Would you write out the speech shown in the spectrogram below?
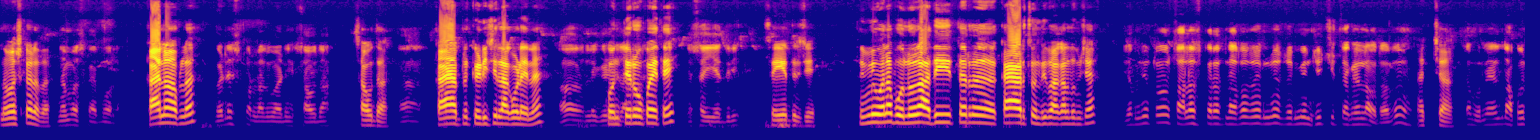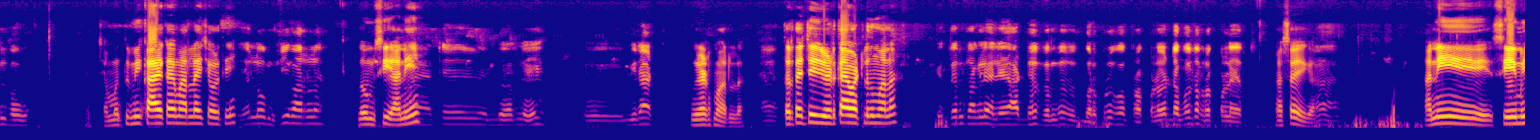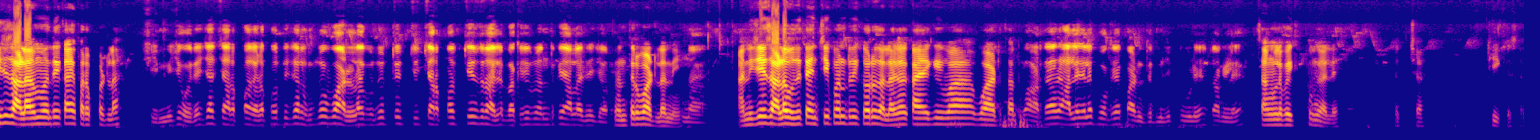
नमस्कार दादा नमस्कार बोला काय नाव आपलं गणेश प्रल्हादवाडी सावदा सावदा हा काय आपली केळीची लागवड आहे ना हो लगेच कोणते रोप आहे ते सह्याद्री सह्याद्रीचे तुम्ही मला बोलवलं आधी तर काय अडचण होती बागाला तुमच्या जे म्हणजे तो चालच करत नव्हता तो म्हणजे जमीनशी चितकलेला होता तो अच्छा तर म्हणलं याला दाखवून पाहू अच्छा मग तुम्ही काय काय मारलं याच्यावरती हे लोमची मारलं लोमसी आणि हा, ते ब- आपले अं, विराट विराट मारलं हा. तर त्याचे रेट काय वाटलं तुम्हाला एकदम चांगले आले आठ दिवस भरपूर फरक पडला डबलचा फरक पडला यात असं आहे का हा आणि सेमीच्या झाडामध्ये काय फरक पडला? शिमीचे होते चार चार पाच झाडा पण समजा वाढला ते ते चार पाच तेच राहिले बाकीचे नंतर काही आला नाही त्याच्यावर. नंतर वाढला नाही. नाही. आणि जे झाडं होते त्यांची पण रिकवर झाला का काय किंवा वाढतात? वाढता आले गेले पोगे पांढरे म्हणजे पिवळे चांगले. चांगल्यापैकी पण झाले अच्छा. ठीक आहे सर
